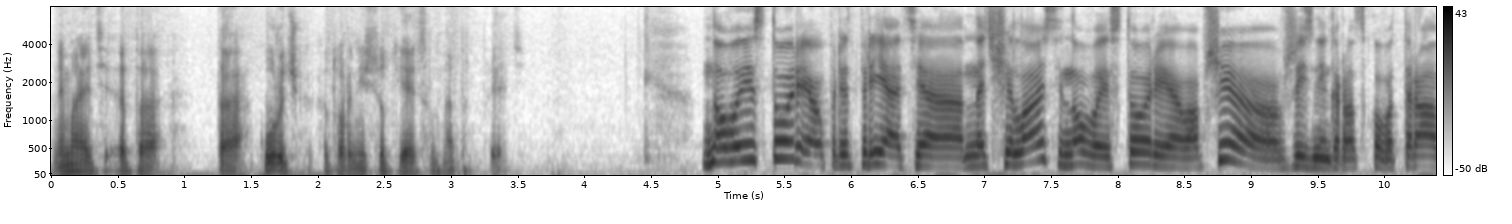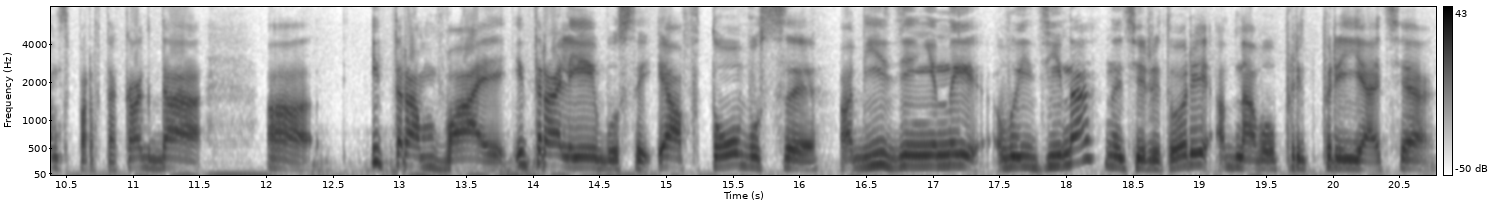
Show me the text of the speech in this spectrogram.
понимаете, это та курочка, которая несет яйца на предприятии. Новая история у предприятия началась, и новая история вообще в жизни городского транспорта, когда а, и трамваи, и троллейбусы, и автобусы объединены воедино на территории одного предприятия.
